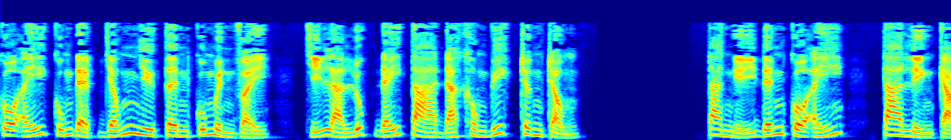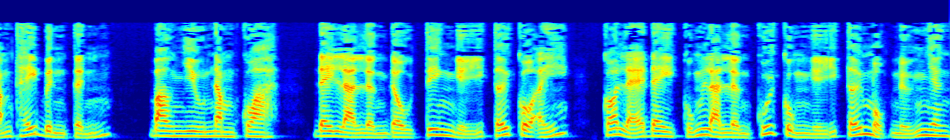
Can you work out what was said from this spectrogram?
Cô ấy cũng đẹp giống như tên của mình vậy, chỉ là lúc đấy ta đã không biết trân trọng. Ta nghĩ đến cô ấy, ta liền cảm thấy bình tĩnh. Bao nhiêu năm qua, đây là lần đầu tiên nghĩ tới cô ấy, có lẽ đây cũng là lần cuối cùng nghĩ tới một nữ nhân.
